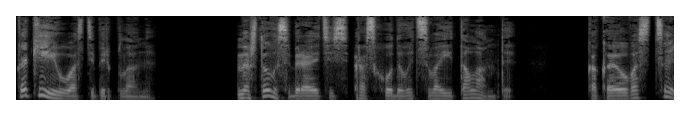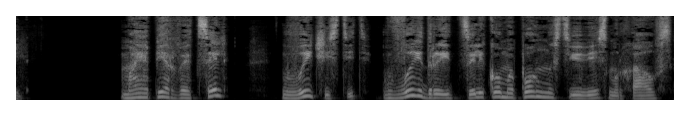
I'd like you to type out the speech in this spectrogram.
Какие у вас теперь планы? На что вы собираетесь расходовать свои таланты? Какая у вас цель? Моя первая цель — вычистить, выдроить целиком и полностью весь Мурхаус,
